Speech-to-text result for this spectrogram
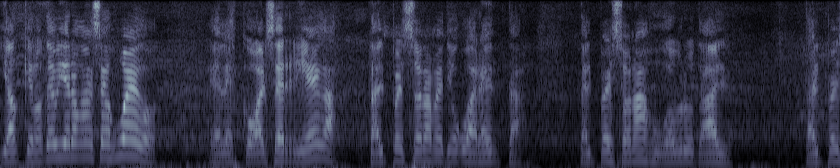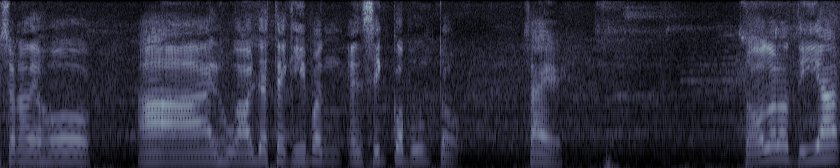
Y aunque no te vieron ese juego, el Escobar se riega. Tal persona metió 40. Tal persona jugó brutal. Tal persona dejó al jugador de este equipo en 5 puntos. O sea, todos los días,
